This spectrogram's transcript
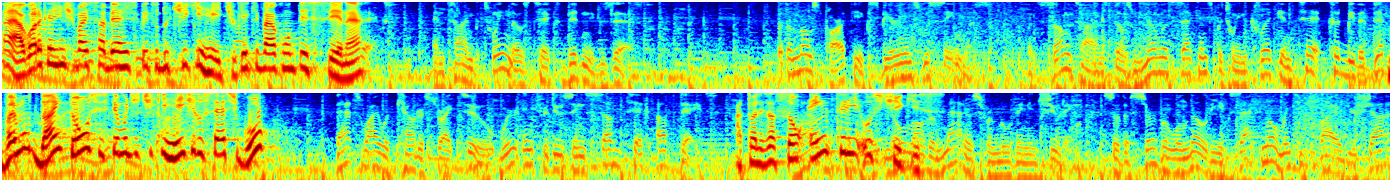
É, agora que a gente vai saber a respeito do tick rate, o que, que vai acontecer, né? For the most part, the experience was seamless. Vai mudar então o sistema de tick rate do CSGO? Atualização entre os ticks. So the server will know the exact moment you fired your shot,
